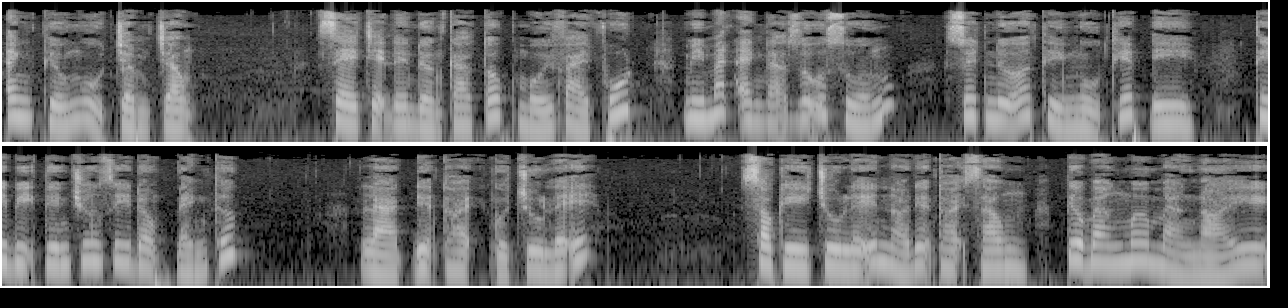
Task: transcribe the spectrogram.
anh thiếu ngủ trầm trọng. Xe chạy lên đường cao tốc mới vài phút, mi mắt anh đã rũ xuống, suýt nữa thì ngủ thiếp đi, thì bị tiếng chuông di động đánh thức là điện thoại của Chu Lễ. Sau khi Chu Lễ nói điện thoại xong, Tiêu Bang mơ màng nói:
